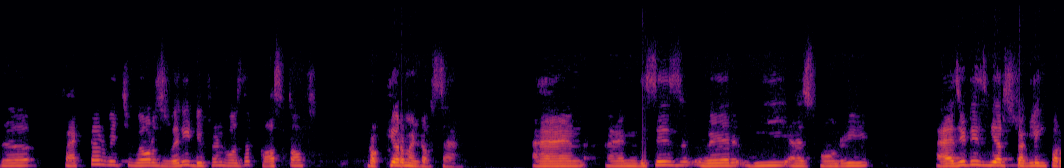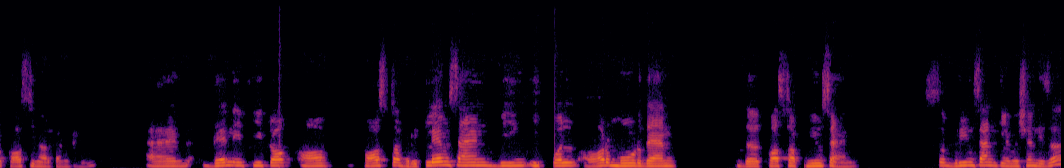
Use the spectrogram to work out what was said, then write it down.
the factor which was very different was the cost of procurement of sand and and this is where we as foundry as it is we are struggling for cost in our country and then if we talk of cost of reclaimed sand being equal or more than the cost of new sand so green sand reclamation is a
